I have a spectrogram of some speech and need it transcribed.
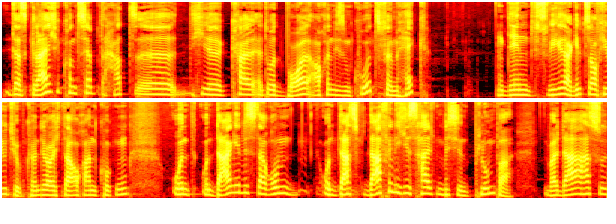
das gleiche Konzept hat äh, hier Kyle Edward Ball auch in diesem Kurzfilm Hack. Den, wie gesagt, gibt's auf YouTube, könnt ihr euch da auch angucken. Und, und da geht es darum, und das, da finde ich es halt ein bisschen plumper, weil da hast du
